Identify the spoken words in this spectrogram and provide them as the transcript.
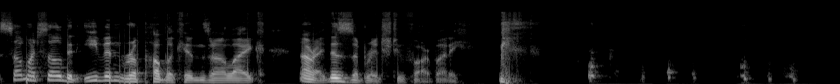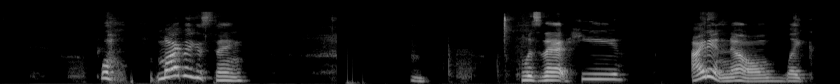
so much so that even Republicans are like, all right, this is a bridge too far, buddy. Well, my biggest thing was that he, I didn't know like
